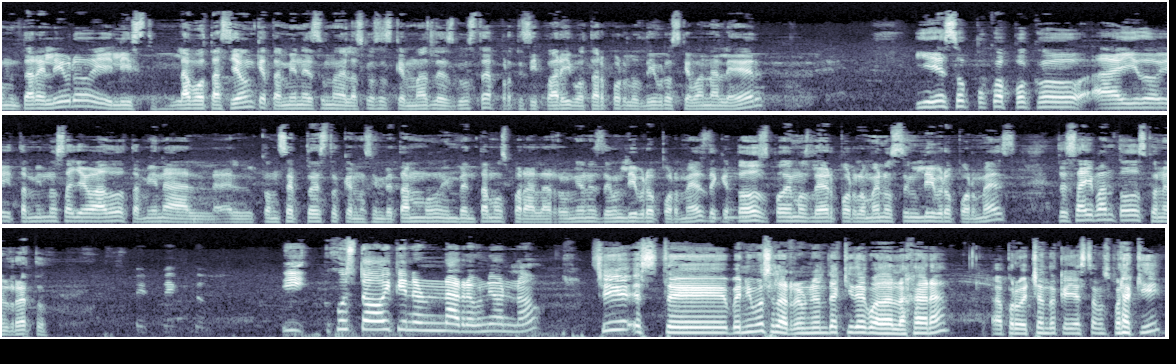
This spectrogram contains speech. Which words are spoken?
comentar el libro y listo. La votación, que también es una de las cosas que más les gusta, participar y votar por los libros que van a leer. Y eso poco a poco ha ido y también nos ha llevado también al, concepto esto que nos inventamos, inventamos para las reuniones de un libro por mes, de que todos podemos leer por lo menos un libro por mes. Entonces ahí van todos con el reto. Perfecto. Y justo hoy tienen una reunión, ¿no? Sí, este, venimos a la reunión de aquí de Guadalajara, aprovechando que ya estamos por aquí.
